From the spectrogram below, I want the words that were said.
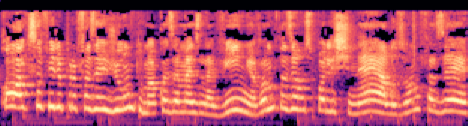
coloque seu filho para fazer junto, uma coisa mais levinha. Vamos fazer uns polichinelos, vamos fazer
